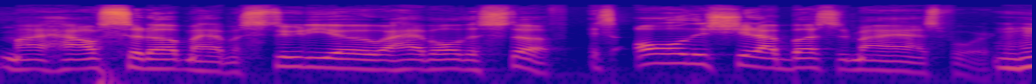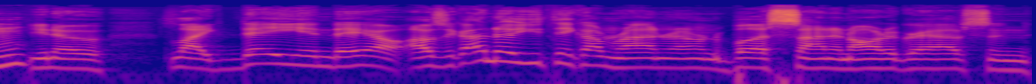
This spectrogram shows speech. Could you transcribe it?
my house set up. I have a studio. I have all this stuff. It's all this shit I busted my ass for. Mm-hmm. You know, like day in day out. I was like, I know you think I'm riding around on the bus signing autographs, and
